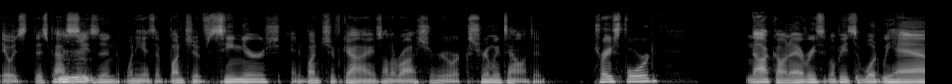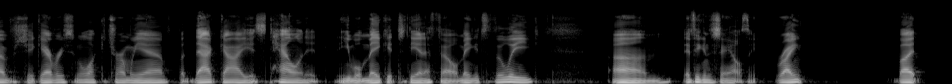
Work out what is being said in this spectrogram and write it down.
It was this past Mhm. season when he has a bunch of seniors and a bunch of guys on the roster who are extremely talented. Trace Ford, knock on every single piece of wood we have, shake every single lucky charm we have, but that guy is talented he will make it to the NFL, make it to the league, um, if he can stay healthy, right? But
